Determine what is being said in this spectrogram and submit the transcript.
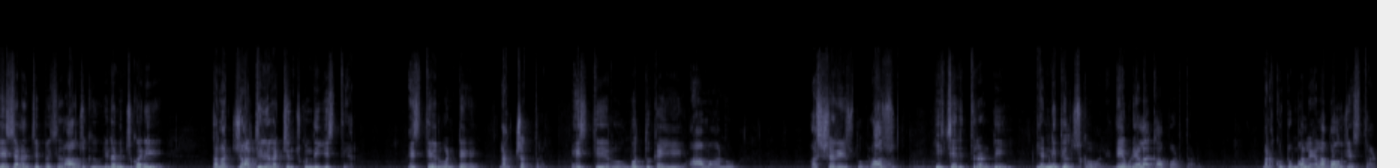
చేశాడని చెప్పేసి రాజుకు విన్నవించుకొని తన జాతిని రక్షించుకుంది ఎస్తేరు. ఎస్తేరు అంటే నక్షత్రం. ఎస్తేరు మొద్దుకయ్యి ఆమాను అశ్వరేస్తు రాజు. ఈ చరిత్ర అండి ఇవన్నీ తెలుసుకోవాలి? దేవుడు ఎలా కాపాడుతాడు? మన కుటుంబాలను ఎలా బాగు చేస్తాడు?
